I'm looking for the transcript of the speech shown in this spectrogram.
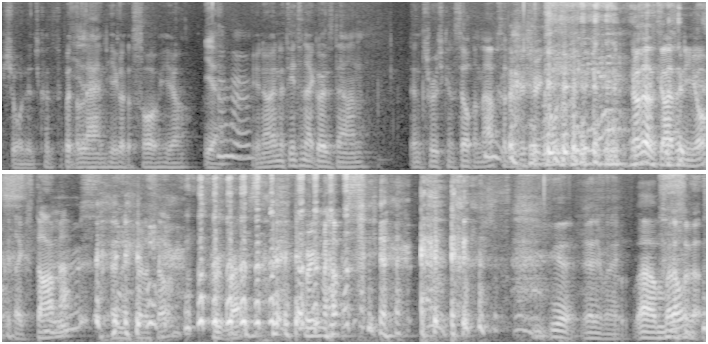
shortage because we've got the Yeah. land here, got the soil here. yeah. Mhm. You know, and if the internet goes down, then Sarush can sell the maps at every street corner. You know those guys in New York, it's like star maps, and they try to sell them? Fruit maps. fruit maps. yeah. Yeah. Anyway, Um, but I, enough wa- about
